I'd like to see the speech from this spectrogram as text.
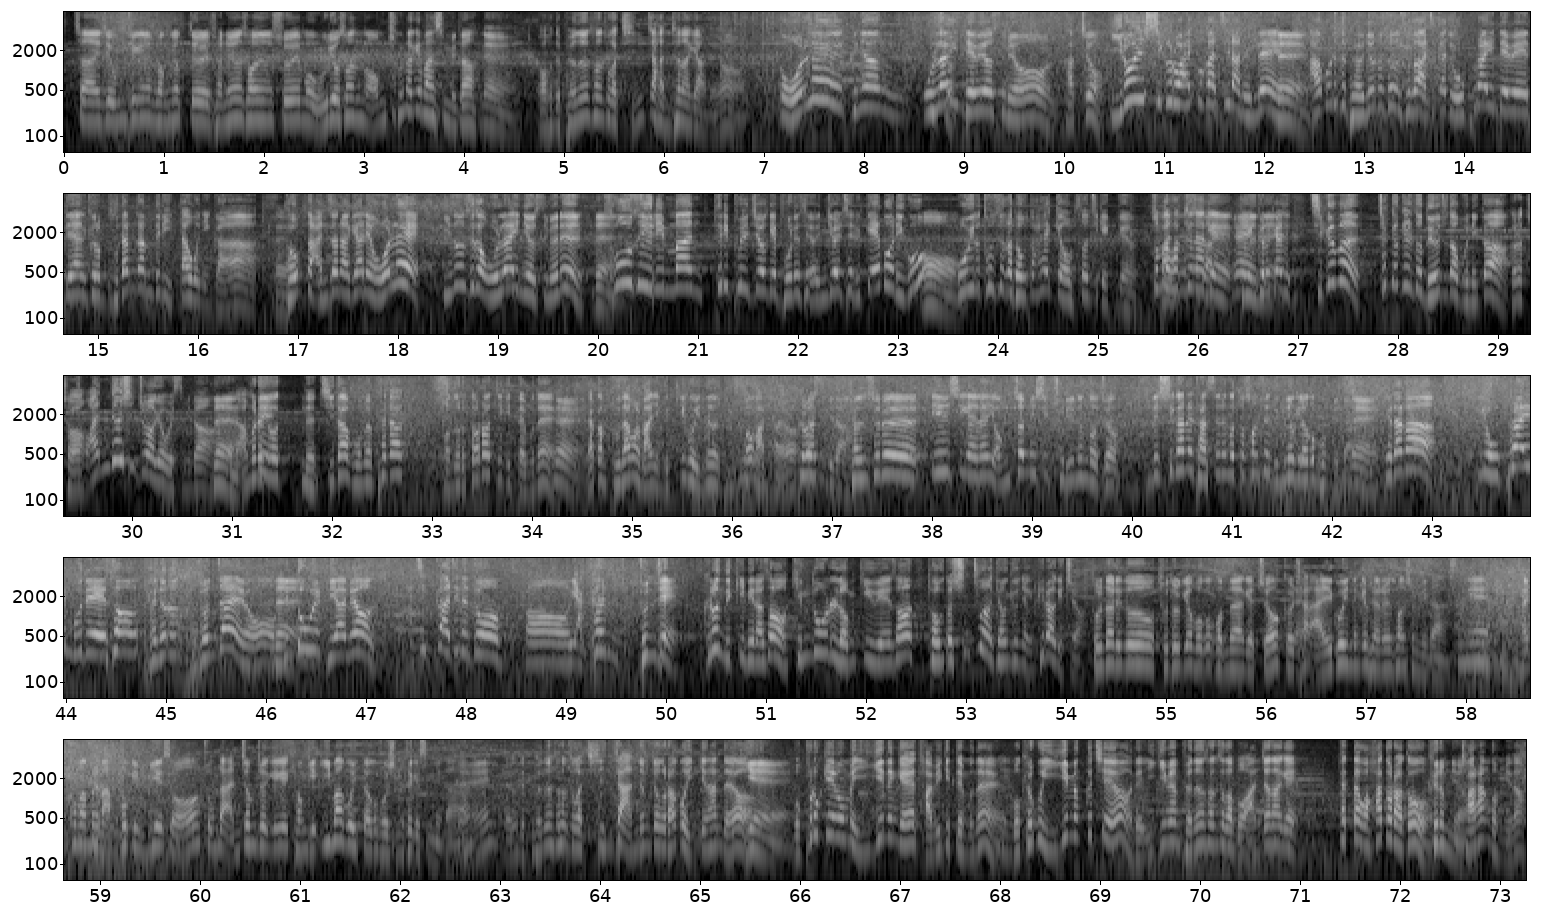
자 이제 움직이는 병력들 변현 선수의 뭐 의료선 엄청나게 많습니다. 네. 어, 근데 변현 선수가 진짜 안전하게 하네요. 그러니까 원래 그냥 온라인 대회였으면 갔죠? 이런 식으로 할 것 같진 않은데 네. 아무래도 변현우 선수가 아직까지 오프라인 대회에 대한 그런 부담감들이 있다 보니까 네. 더욱더 안전하게 하네요. 원래 이 선수가 온라인이었으면은 네. 소수 유닛만 트리플 지역에 보내서 연결체를 깨버리고 어. 오히려 토스가 더욱더 할 게 없어지게끔 좀 더 만들 수가- 화끈하게 예, 푸는데. 그렇게 하지. 지금은 첫 경기를 더 내어주다 보니까 그렇죠. 완전 신중하게 하고 있습니다. 네. 네, 아무래도 근데- 네, 지다 보면 패자 전으로 떨어지기 때문에 네. 약간 부담을 많이 느끼고 있는 것 같아요. 그렇습니다. 변수를 1씩 아니라 0.1씩 줄이는 거죠. 근데 시간을 다 쓰는 것도 선수의 능력이라고 봅니다. 네. 게다가 이 오프라인 무대에서 변현은 도전자예요. 네. 김도우에 비하면 아직까지는 좀 어, 약한 존재. 그런 느낌이라서 김도호를 넘기 위해서 더욱더 신중한 경기 운영이 필요하겠죠. 돌다리도 두들겨보고 건너야겠죠. 그걸 네. 잘 알고 있는 게 변현 선수입니다. 승리의 달콤함을 맛보기 위해서 좀 더 안정적이게 경기에 임하고 있다고 보시면 되겠습니다. 네. 네, 근데 변현 선수가 진짜 안정적으로 하고 있긴 한데요. 예. 뭐 프로게임 오면 이기는 게 답이기 때문에 음. 뭐 결국 이기면 끝이에요. 네, 이기면 변현 선수가 뭐 안전하게 했다고 하더라도 그럼요. 잘한 겁니다.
